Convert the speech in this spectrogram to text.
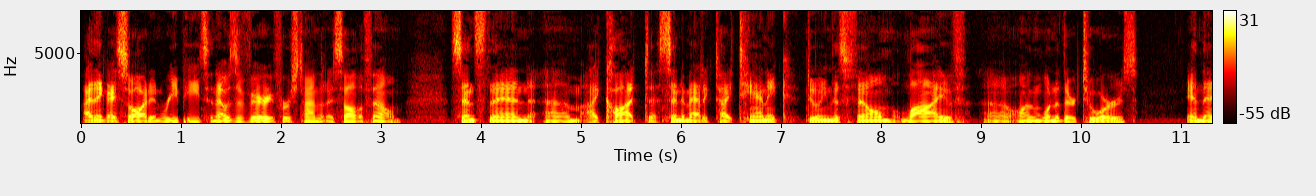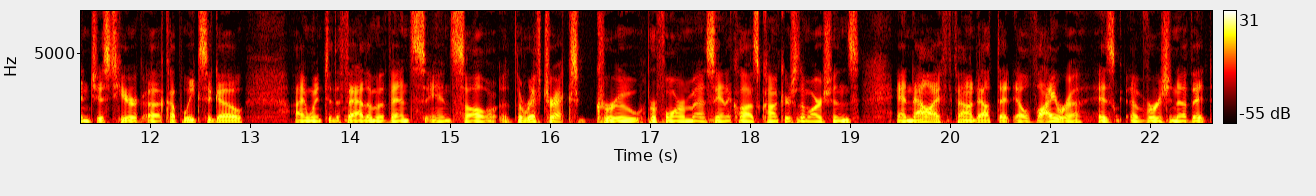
I think I saw it in repeats, and that was the very first time that I saw the film. Since then, um, I caught uh, Cinematic Titanic doing this film live uh, on one of their tours. And then just here a couple weeks ago, I went to the Fathom events and saw the RiffTrax crew perform uh, Santa Claus Conquers the Martians. And now I found out that Elvira has a version of it.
